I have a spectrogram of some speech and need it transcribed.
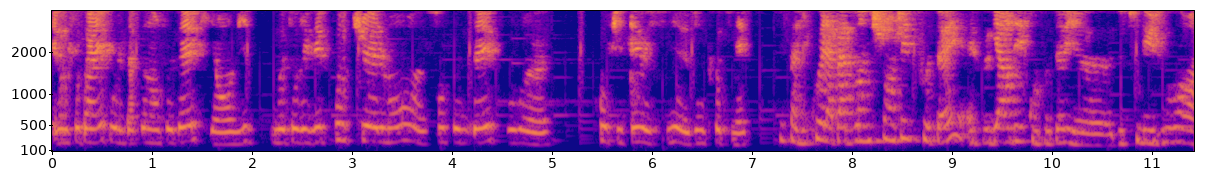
Et donc c'est pareil pour une personne en fauteuil qui a envie de motoriser ponctuellement euh, son fauteuil pour euh, profiter aussi euh, d'une trottinette. C'est ça, du coup elle n'a pas besoin de changer de fauteuil, elle peut garder son fauteuil de tous les jours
